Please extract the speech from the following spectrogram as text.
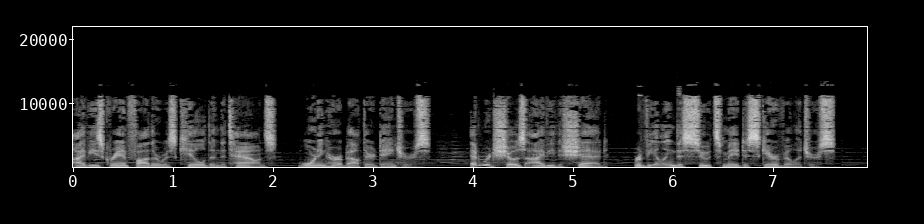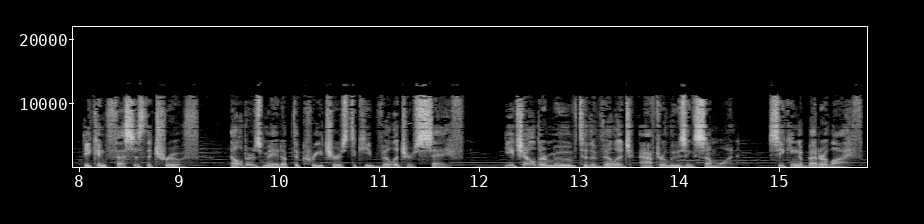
Ivy's grandfather was killed in the towns, warning her about their dangers. Edward shows Ivy the shed, revealing the suits made to scare villagers. He confesses the truth. Elders made up the creatures to keep villagers safe. Each elder moved to the village after losing someone, seeking a better life.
